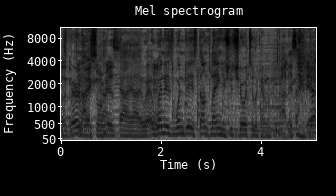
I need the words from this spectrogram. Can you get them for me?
welcome very to nice. Yeah, yeah. yeah. When it's when it's done playing, you should show it to the camera. Ah, let's yeah.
